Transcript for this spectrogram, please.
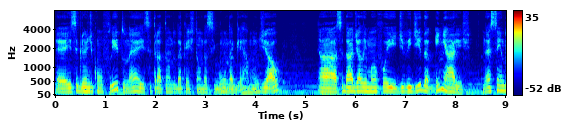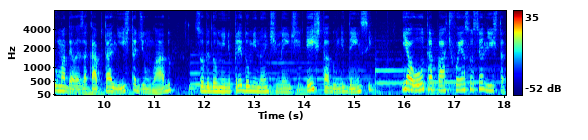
é, esse grande conflito, né, e se tratando da questão da Segunda Guerra Mundial, a cidade alemã foi dividida em áreas, né, sendo uma delas a capitalista, de um lado, sob o domínio predominantemente estadunidense, e a outra parte foi a socialista,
